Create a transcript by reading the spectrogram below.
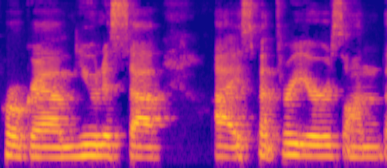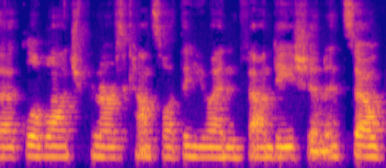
program unicef I spent three years on the Global Entrepreneurs Council at the UN Foundation. And so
